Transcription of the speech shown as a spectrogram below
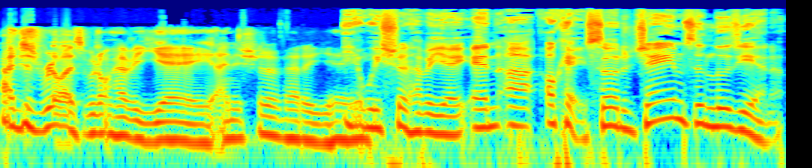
I just realized we don't have a yay. I should have had a yay. Yeah, we should have a yay. And uh, okay, so to James in Louisiana,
